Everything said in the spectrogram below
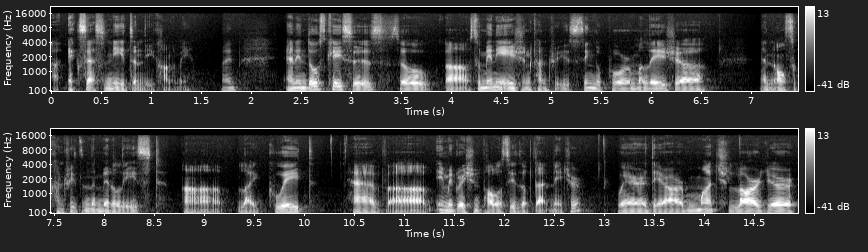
uh, excess needs in the economy. Right? And in those cases, so, uh, so many Asian countries, Singapore, Malaysia, and also countries in the Middle East, uh, like Kuwait, have uh, immigration policies of that nature, where there are much larger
